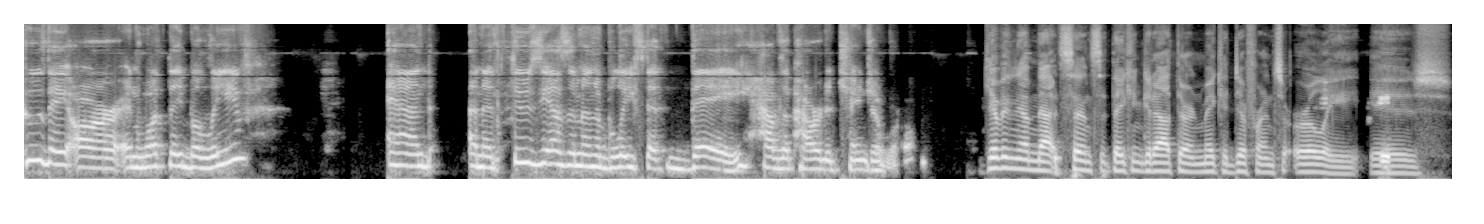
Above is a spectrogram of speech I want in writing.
who they are and what they believe, and an enthusiasm and a belief that they have the power to change a world. Giving them that sense that they can get out there and make a difference early is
